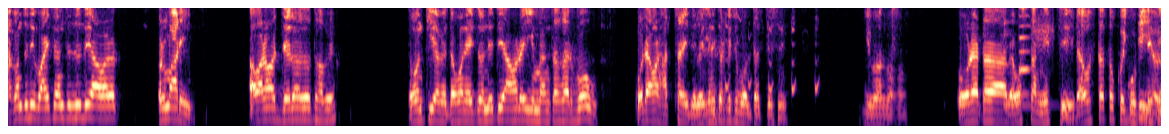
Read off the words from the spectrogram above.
এখন যদি বাই চান্সে যদি আবার ওর মারি আবার আমার জেল হাজত হবে। তখন কি হবে? তখন এই জন্যই তুই আমার ওই ইমরান চাচার বউ ওটা আমার হাত ছাড়িয়ে দেবে এই জন্যই তোর কিছু বলতে পারতিস নি। কি বল বাবা ওর একটা ব্যবস্থা নিচ্ছে। ব্যবস্থা তো কূটনীতি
